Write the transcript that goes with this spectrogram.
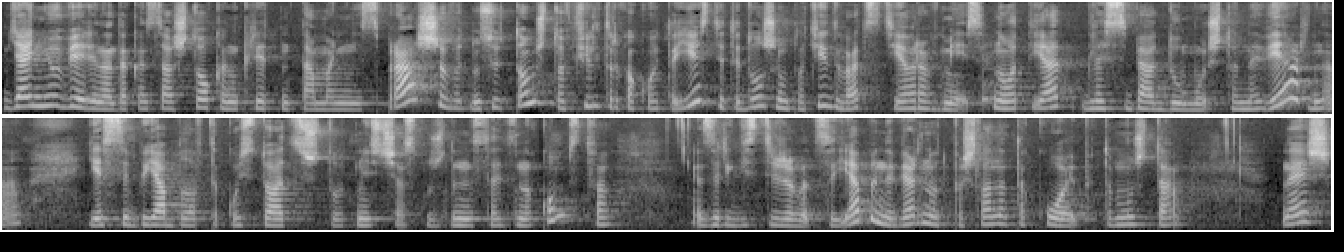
я не уверена до конца, что конкретно там они спрашивают, но суть в том, что фильтр какой-то есть, и ты должен платить 20 евро в месяц. Ну вот я для себя думаю, что, наверное, если бы я была в такой ситуации, что вот мне сейчас нужно на сайт знакомства зарегистрироваться, я бы, наверное, вот пошла на такой, потому что, знаешь,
